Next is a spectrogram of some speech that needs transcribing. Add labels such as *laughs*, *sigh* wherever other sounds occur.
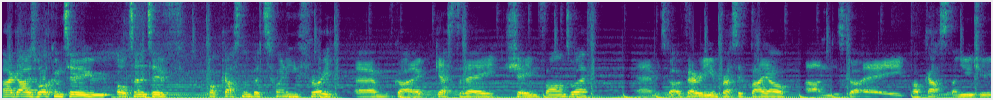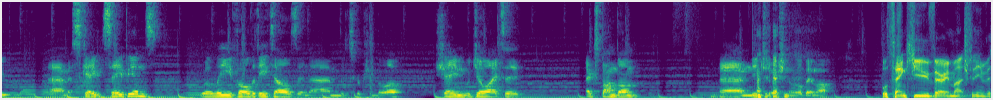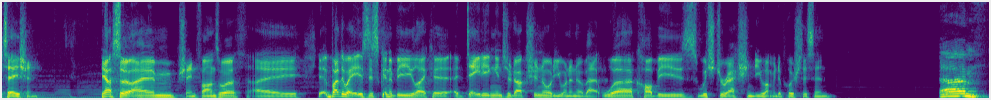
Hi guys, welcome to Alternative Podcast number 23. Um, we've got a guest today, Shane Farnsworth. Um, he's got a very impressive bio and he's got a podcast on YouTube, um, Escaped Sapiens. We'll leave all the details in um, the description below. Shane, would you like to expand on um, the introduction a little bit more? *laughs* Well, thank you very much for the invitation. Yeah, so I'm Shane Farnsworth. I, by the way, is this going to be like a, a, dating introduction, or do you want to know about work, hobbies? Which direction do you want me to push this in? Um,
